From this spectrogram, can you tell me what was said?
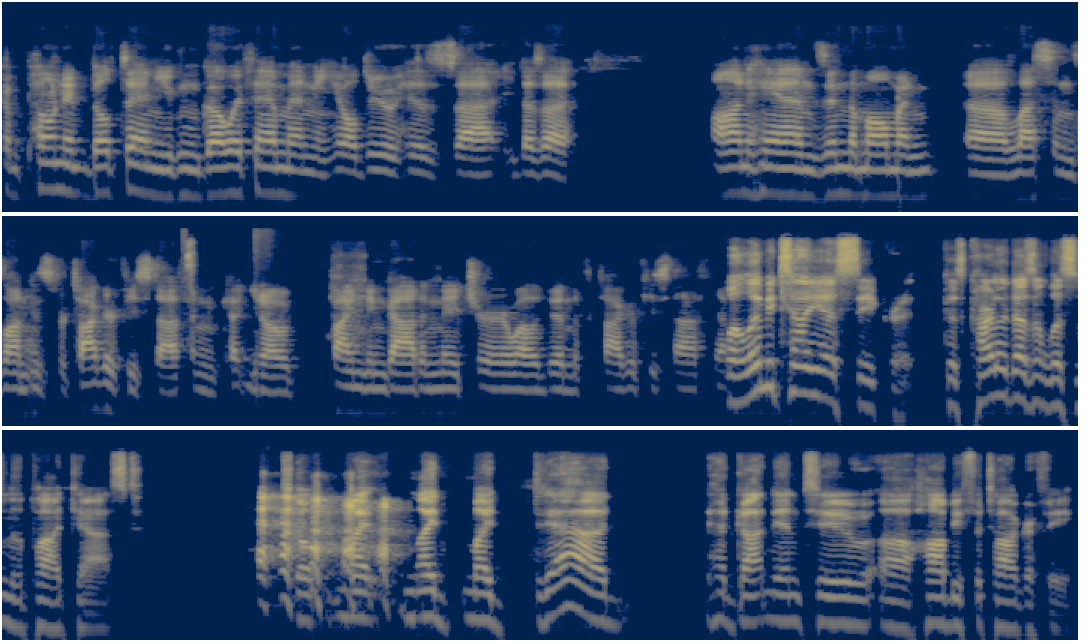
component built in. You can go with him, and he'll do his. Uh, he does a on hands in the moment uh, lessons on his photography stuff and you know finding god in nature while doing the photography stuff well let me tell you a secret because carla doesn't listen to the podcast so my my my dad had gotten into uh, hobby photography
